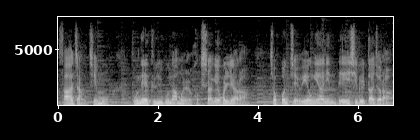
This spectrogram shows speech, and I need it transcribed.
4장 재무 돈에 들고 남을 확실하게 관리하라. 첫 번째 외형이 아닌 내실을 따져라.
